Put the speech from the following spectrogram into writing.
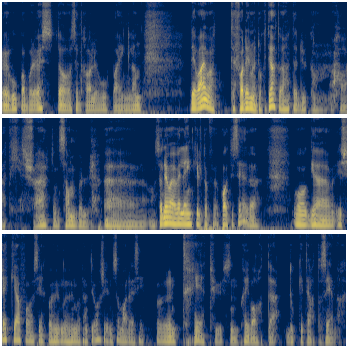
Europa, både Øst- og Sentral-Europa, England, det var jo at fordelen med dukketeater er at du kan ha et svært ensemble. Uh, så det var veldig enkelt å praktisere. Og uh, i Tsjekkia for ca. 100-150 år siden så var det rundt 3000 private dukketeaterscener.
